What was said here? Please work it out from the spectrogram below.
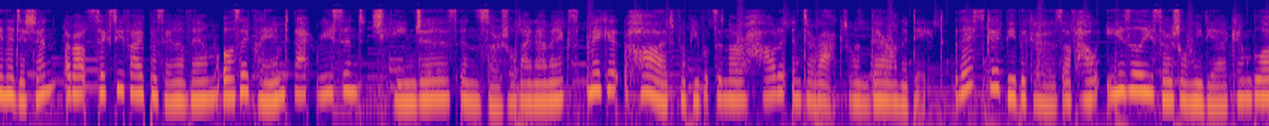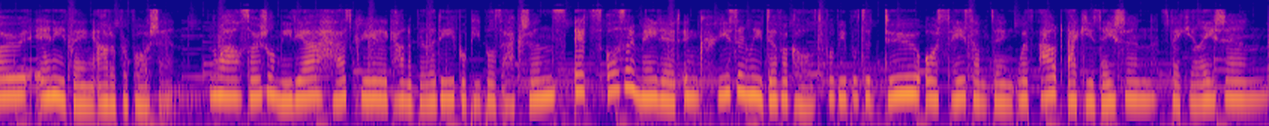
In addition, about 65% of them also claimed that recent changes in social dynamics make it hard for people to know how to interact when they're on a date. This could be because of how easily social media can blow anything out of proportion. While social media has created accountability for people's actions, it's also made it increasingly difficult for people to do or say something without accusation, speculation,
